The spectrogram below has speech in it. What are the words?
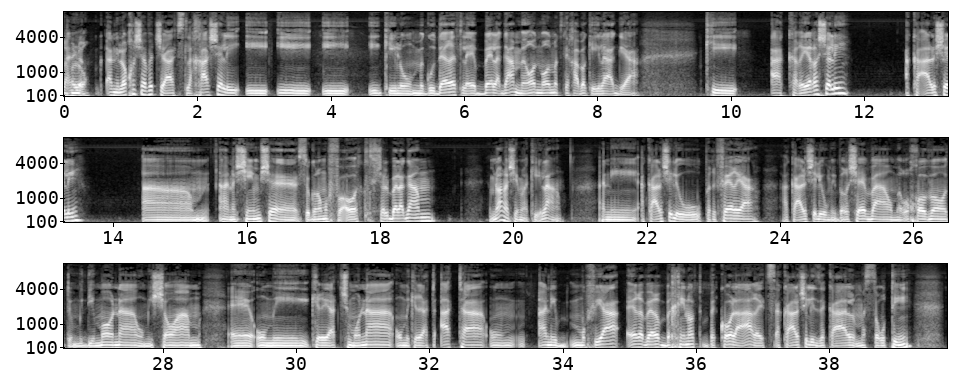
למה אני לא? אני לא חושבת שההצלחה שלי היא, היא, היא, היא כאילו מגודרת לבלה גם מאוד מאוד מצליחה בקהילה הגאה. כי הקריירה שלי, הקהל שלי, ה- האנשים שסוגרים הופעות של בלאגם, הם לא אנשים מהקהילה. אני, הקהל שלי הוא פריפריה, הקהל שלי הוא מבאר שבע, הוא מרחובות, הוא מדימונה, הוא משוהם, אה, הוא מקריית שמונה, הוא מקריית אתא, הוא... אני מופיעה ערב ערב בחינות בכל הארץ. הקהל שלי זה קהל מסורתי,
